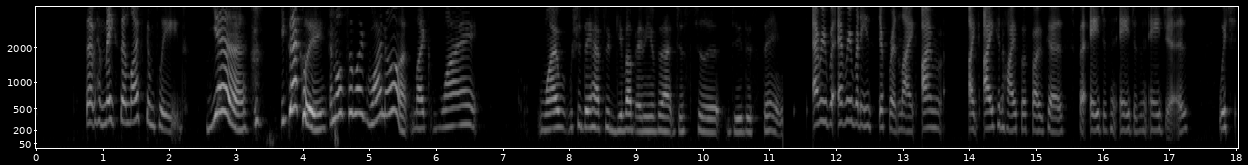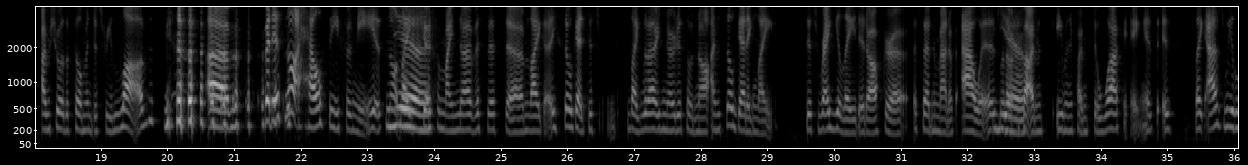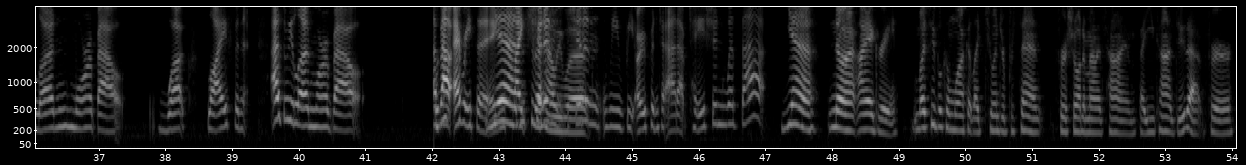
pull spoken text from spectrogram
that makes their life complete. Yeah. Exactly. And also like why not? Like why why should they have to give up any of that just to do this thing? everybody everybody's different like i'm like i can hyper focus for ages and ages and ages which i'm sure the film industry loves Um, but it's not healthy for me it's not Yeah. like good for my nervous system like i still get dis like whether i notice or not i'm still getting like dysregulated after a, a certain amount of hours without- Yeah. but i'm even if i'm still working it's it's like as we learn more about work life and as we learn more about about just- everything yeah, like shouldn't how we work. shouldn't we be open to adaptation with that Yeah, no, I agree. Most people can work at like 200% for a short amount of time, but you can't do that for,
